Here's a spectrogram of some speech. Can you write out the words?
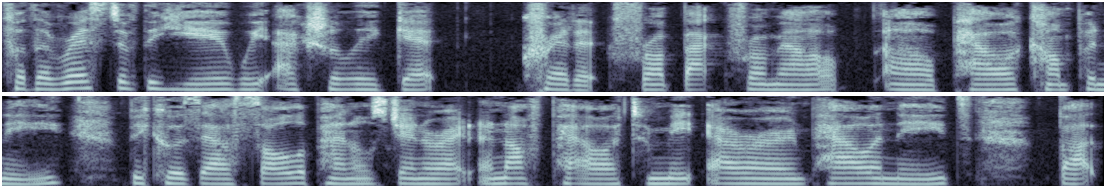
For the rest of the year we actually get credit from back from our, our power company because our solar panels generate enough power to meet our own power needs, but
